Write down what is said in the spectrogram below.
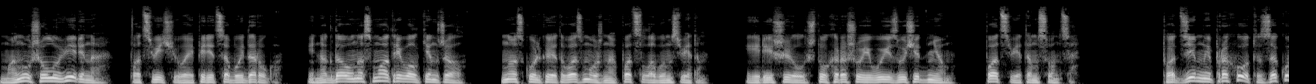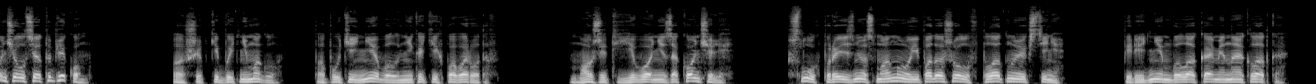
Ману шел уверенно, подсвечивая перед собой дорогу. Иногда он осматривал кинжал, насколько это возможно, под слабым светом, и решил, что хорошо его изучит днем, под светом солнца. Подземный проход закончился тупиком. Ошибки быть не могло. По пути не было никаких поворотов. «Может, его не закончили?» Вслух произнес Ману и подошел вплотную к стене. Перед ним была каменная кладка.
